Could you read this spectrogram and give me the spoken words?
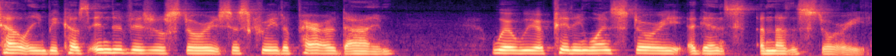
telling because individual stories just create a paradigm where we are pitting one story against another story.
